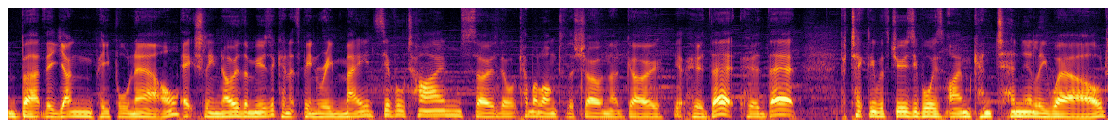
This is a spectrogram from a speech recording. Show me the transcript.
but the young people now actually know the music and it's been remade several times. So they'll come along to the show and they'd go, yeah, heard that, heard that particularly with Jersey Boys, I'm continually wowed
